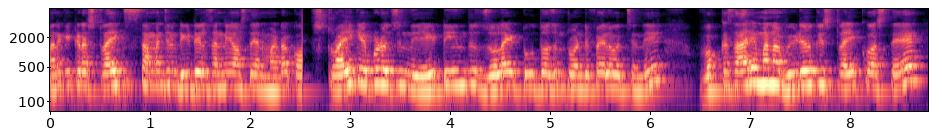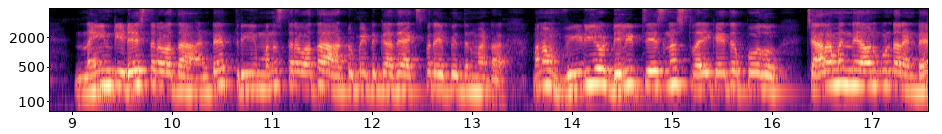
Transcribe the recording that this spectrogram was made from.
మనకి ఇక్కడ స్ట్రైక్స్ సంబంధించిన డీటెయిల్స్ అన్నీ వస్తాయి అనమాట స్ట్రైక్ ఎప్పుడు వచ్చింది? Eighteenth July two thousand twenty ఫైవ్లో వచ్చింది. ఒక్కసారి మన వీడియోకి స్ట్రైక్ వస్తే నైంటీ డేస్ తర్వాత అంటే త్రీ మంత్స్ తర్వాత ఆటోమేటిక్గా అదే ఎక్స్పైర్ అయిపోయింది అనమాట మనం వీడియో డిలీట్ చేసిన స్ట్రైక్ అయితే పోదు. చాలామంది ఏమనుకుంటారంటే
